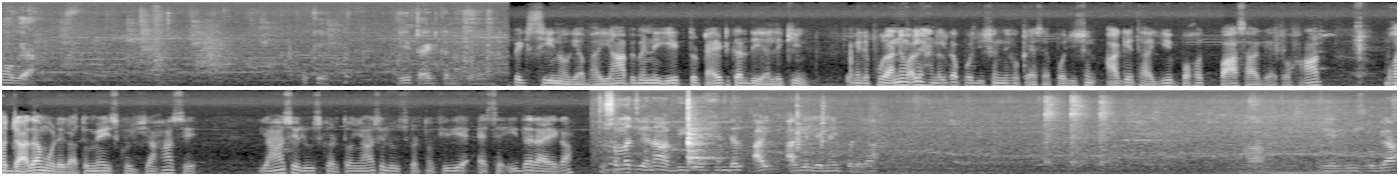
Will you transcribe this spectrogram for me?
हो गया। ओके, ये टाइट करना पड़ेगा एक सीन हो गया भाई, यहाँ पे मैंने ये तो टाइट कर दिया, लेकिन मेरे पुराने वाले हैंडल का पोजीशन देखो कैसा है। पोजीशन आगे था, ये बहुत पास आ गया तो हाथ बहुत ज़्यादा मुड़ेगा तो मैं इसको यहाँ से यहाँ से लूज़ करता हूँ, यहाँ से लूज़ करता हूँ, फिर ये ऐसे इधर आएगा। तो समझ गया ना, अभी ये हैंडल आई आगे लेना ही पड़ेगा। हाँ ये लूज़ हो गया।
